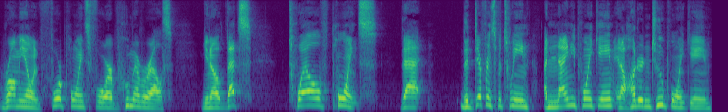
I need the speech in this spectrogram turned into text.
Romeo, and four points for whomever else. You know, that's 12 points that the difference between a 90 point game and a 102 point game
